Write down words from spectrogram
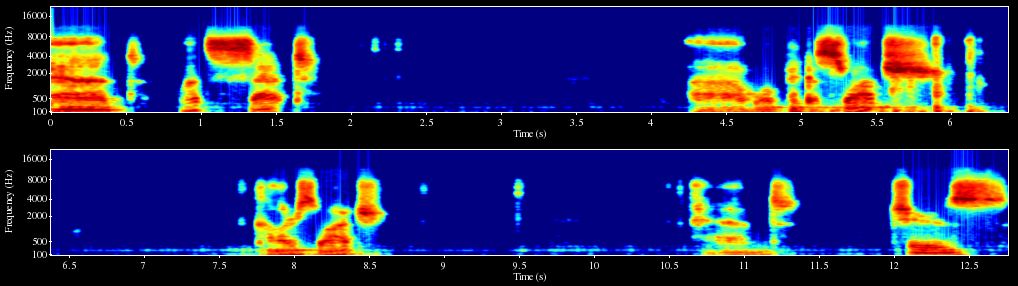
And let's set, uh, we'll pick a swatch, color swatch, and choose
